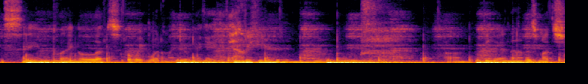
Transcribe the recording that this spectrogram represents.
the same playing a Let's. Oh, wait, what am I doing? I gotta get out of here. But yeah, not as much.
